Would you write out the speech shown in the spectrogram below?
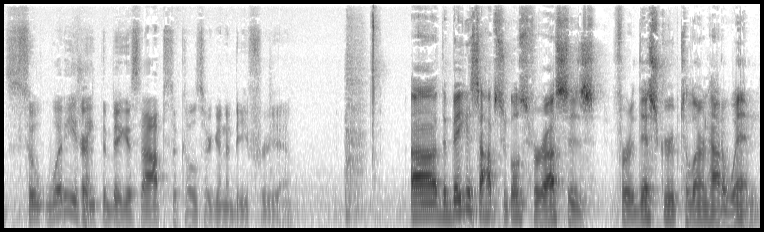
so what do you sure. think the biggest obstacles are going to be for you uh, the biggest obstacles for us is for this group to learn how to win.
